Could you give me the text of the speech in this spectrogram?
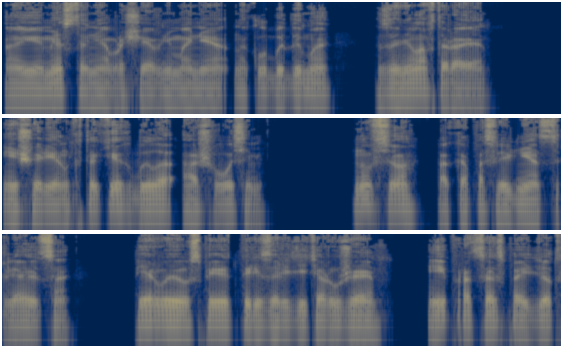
а ее место, не обращая внимания на клубы дыма, заняла вторая. И шеренг таких было аж восемь. Ну все, пока последние отстреляются, первые успеют перезарядить оружие, и процесс пойдет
